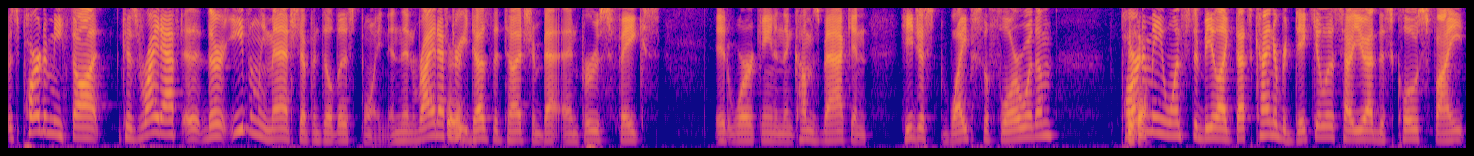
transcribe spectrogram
as part of me thought because right after they're evenly matched up until this point, and then right after Sure. he does the touch and ba- and Bruce fakes it working, and then comes back and he just wipes the floor with him. Part Yeah. of me wants to be like, that's kind of ridiculous how you had this close fight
